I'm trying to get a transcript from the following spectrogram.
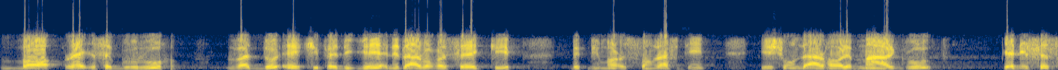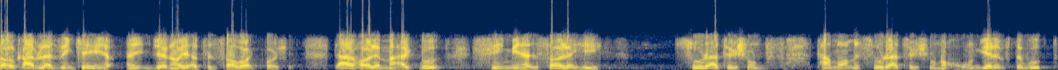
با رئیس گروه و دو اکیپ دیگه یعنی در واقع سه اکیپ به بیمارستان رفتیم. ایشون در حال مرگ بود. یعنی سه سال قبل از اینکه این جنایت ساواک باشه. در حال مرگ بود. سیمین صالحی صورتشون تمام صورتشون خون گرفته بود.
